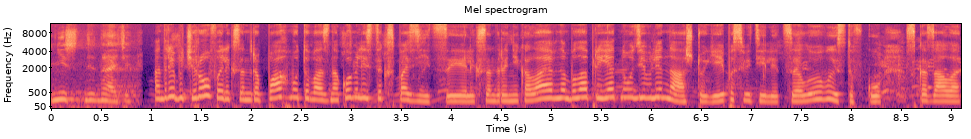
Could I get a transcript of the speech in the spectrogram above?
не, не знаете. Андрей Бочаров и Александра Пахмутова ознакомились с экспозицией. Александра Николаевна была приятно удивлена, что ей посвятили целую выставку. Сказала,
